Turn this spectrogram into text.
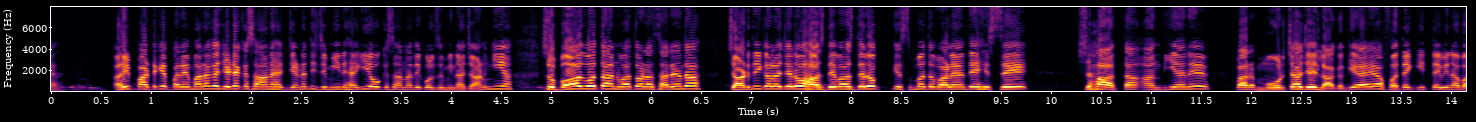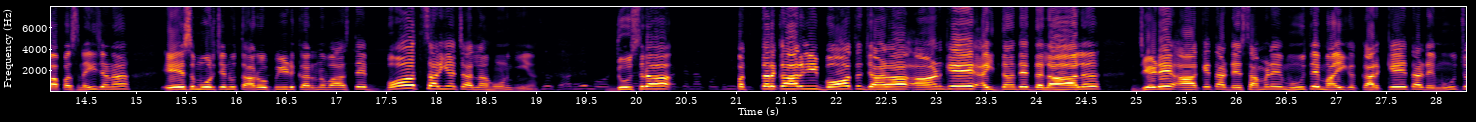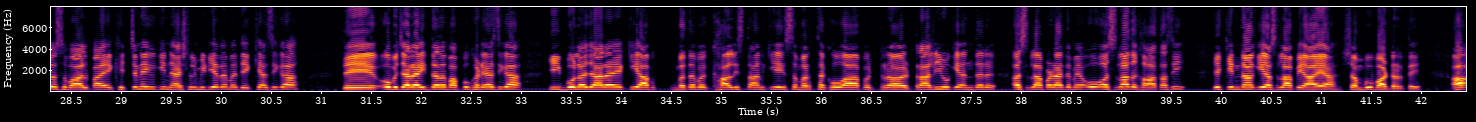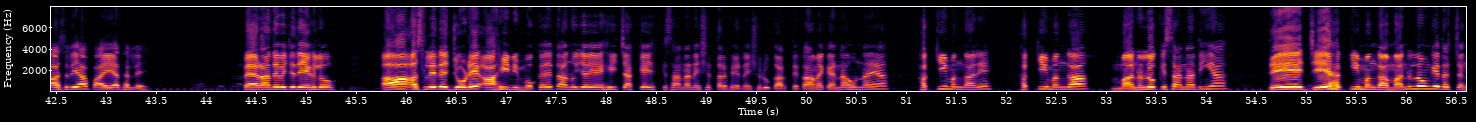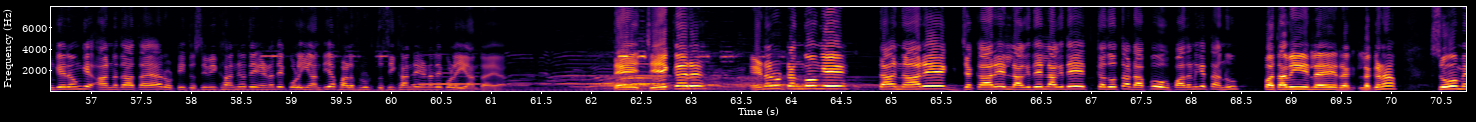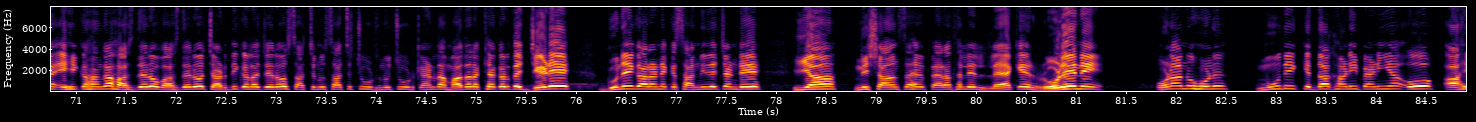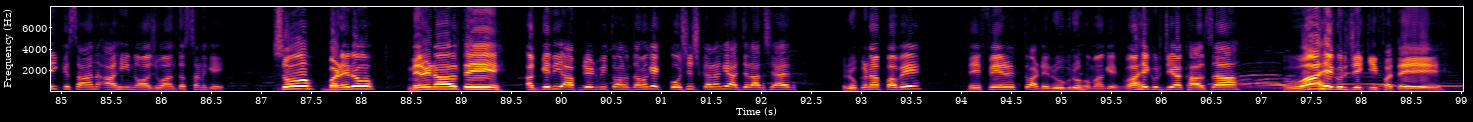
ਅਸੀਂ ਪੱਟ ਕੇ ਪਰੇ ਮਾਰਾਂਗੇ ਜਿਹੜੇ ਕਿਸਾਨ ਹੈ ਜਿਹਨਾਂ ਦੀ ਜ਼ਮੀਨ ਹੈਗੀ ਆ, ਉਹ ਕਿਸਾਨਾਂ ਦੇ ਕੋਲ ਜ਼ਮੀਨਾਂ ਜਾਣਗੀਆਂ। ਸੋ ਬਹੁਤ ਬਹੁਤ ਧੰਨਵਾਦ ਤੁਹਾਡਾ ਸਾਰਿਆਂ ਦਾ। ਚੜ੍ਹਦੀ ਕਲਾ ਚ ਰਹੋ ਹੱਸਦੇ ਵਸਦੇ ਰਹੋ। ਕਿਸਮਤ ਵਾਲਿਆਂ ਦੇ ਹਿੱਸੇ ਸ਼ਹਾਦਤਾਂ ਆਂਦੀਆਂ ਨੇ, ਪਰ ਮੋਰਚਾ ਜੇ ਲੱਗ ਗਿਆ ਆ, ਫਤਿਹ ਕੀਤੇ ਬਿਨਾ ਵਾਪਸ ਨਹੀਂ ਜਾਣਾ, ਇਸ ਮੋਰਚੇ ਨੂੰ ਤਾਰੋ ਪੀੜ ਕਰਨ ਵਾਸਤੇ ਬਹੁਤ ਸਾਰੀਆਂ ਚਾਲਾਂ ਹੋਣਗੀਆਂ। ਦੂਸਰਾ, ਪੱਤਰਕਾਰ ਵੀ ਬਹੁਤ ਜ਼ਿਆਦਾ ਆਣਗੇ ਐਦਾਂ ਦੇ ਦਲਾਲ ਜਿਹੜੇ ਆ ਕੇ ਤੁਹਾਡੇ ਸਾਹਮਣੇ ਮੂੰਹ ਤੇ ਮਾਈਕ ਕਰਕੇ ਤੁਹਾਡੇ ਮੂੰਹ ਚੋਂ ਸਵਾਲ ਪਾਏ ਖਿੱਚਣੇ, ਕਿਉਂਕਿ ਨੈਸ਼ਨਲ ਮੀਡੀਆ ਦਾ ਮੈਂ ਦੇਖਿਆ ਸੀਗਾ ਤੇ ਉਹ ਵਿਚਾਰਾ ਇਦਾਂ ਦਾ ਬਾਪੂ ਖੜਿਆ ਸੀਗਾ कि बोला जा रहा है कि आप मतलब खालिस्तान के समर्थक हो आप ट्रा, ट्रालियों के अंदर असला पड़ा ਤੇ ਮੈਂ ਉਹ ਅਸਲਾ ਦਿਖਾਤਾ ਸੀ ਕਿ ਕਿੰਨਾ ਕੀ ਅਸਲਾ ਪਿਆ ਆ ਸ਼ੰਭੂ ਬਾਰਡਰ ਤੇ ਆ ਅਸਲੇ ਆ ਪਾਏ ਆ ਥੱਲੇ ਪੈਰਾਂ ਦੇ ਵਿੱਚ ਦੇਖ ਲਓ ਆ ਅਸਲੇ ਦੇ ਜੋੜੇ ਆਹੀ ਨਹੀਂ ਮੁੱਕਦੇ ਤੁਹਾਨੂੰ ਜੇ ਇਹੀ ਚੱਕ ਕੇ ਕਿਸਾਨਾਂ ਨੇ ਛਿੱਤਰ ਫੇਰਨੇ ਸ਼ੁਰੂ ਕਰਤੇ ਤਾਂ ਮੈਂ ਕਹਿਣਾ ਹੁੰਨਾ ਆ ਹੱਕੀ ਮੰਗਾ ਨੇ ਹੱਕੀ ਮੰਗਾ ਮੰਨ ਲਓ ਕਿਸਾਨਾਂ ਦੀਆਂ ਤੇ ਜੇ ਹੱਕੀ ਮੰਗਾ ਮੰਨ ਲਓਗੇ ਤਾਂ ਚੰਗੇ ਰਹੋਗੇ। ਅੰਨਦਾਤਾ ਆ, ਰੋਟੀ ਤੁਸੀਂ ਵੀ ਖਾਂਦੇ ਹੋ ਤੇ ਇਹਨਾਂ ਦੇ ਕੋਲ ਹੀ ਆਂਦੀ ਆ, ਫਲ ਫਰੂਟ ਤੁਸੀਂ ਖਾਂਦੇ ਇਹਨਾਂ ਦੇ ਕੋਲ ਹੀ ਆਂਦਾ ਆ। ਤੇ ਜੇਕਰ ਇਹਨਾਂ ਨੂੰ ਟੰਗੋਗੇ ਤਾਂ ਨਾਰੇ ਜਕਾਰੇ ਲੱਗਦੇ ਲੱਗਦੇ ਕਦੋਂ ਤੁਹਾਡਾ ਭੋਗ ਪਾ ਦੇਣਗੇ ਤੁਹਾਨੂੰ ਪਤਾ ਵੀ ਲੈ- ਲੱਗਣਾ। ਸੋ ਮੈਂ ਇਹੀ ਕਹਾਂਗਾ, ਹੱਸਦੇ ਰਹੋ, ਵਸਦੇ ਰਹੋ, ਚੜ੍ਹਦੀ ਕਲਾ ਚ ਰਹੋ, ਸੱਚ ਨੂੰ ਸੱਚ, ਝੂਠ ਨੂੰ ਝੂਠ ਕਹਿਣ ਦਾ ਮਾਦਾ ਰੱਖਿਆ ਕਰੋ ਤੇ ਜਿਹੜੇ ਗੁਨੇਗਾਰਾਂ ਨੇ ਕਿਸਾਨੀ ਦੇ ਝੰਡੇ ਜਾਂ ਨਿਸ਼ਾਨ ਸਾਹਿਬ ਪੈਰਾਂ ਥੱਲੇ ਲੈ ਕੇ ਰੋਲੇ ਨੇ, ਉਹਨਾਂ ਨੂੰ ਹੁਣ ਮੂੰਹ ਦੀ ਕਿੱਦਾਂ ਖਾਣੀ ਪੈਣੀ ਆ, ਉਹ ਆਹੀ ਕਿਸਾਨ, ਆਹੀ ਨੌਜਵਾਨ ਦੱਸਣਗੇ। ਸੋ ਬਣੇ ਰਹੋ ਮੇਰੇ ਨਾਲ ਤੇ ਅੱਗੇ ਦੀ ਅਪਡੇਟ ਵੀ ਤੁਹਾਨੂੰ ਦਵਾਂਗੇ। ਕੋਸ਼ਿਸ਼ ਕਰਾਂਗੇ ਅੱਜ ਰਾਤ ਸ਼ਾਇਦ ਰੁਕਣਾ ਪਵੇ ਤੇ ਫਿਰ ਤੁਹਾਡੇ ਰੂਬਰੂ ਹੋਵਾਂਗੇ। ਵਾਹਿਗੁਰੂ ਜੀ ਕਾ ਖਾਲਸਾ, ਵਾਹਿਗੁਰੂ ਜੀ ਕੀ ਫਤਿਹ।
